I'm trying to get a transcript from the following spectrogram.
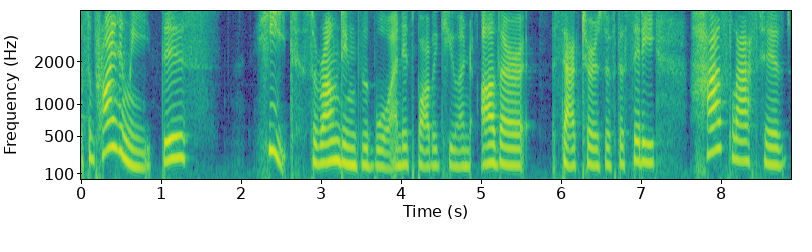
Surprisingly, this heat surrounding Zibo and its barbecue and other sectors of the city has lasted,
